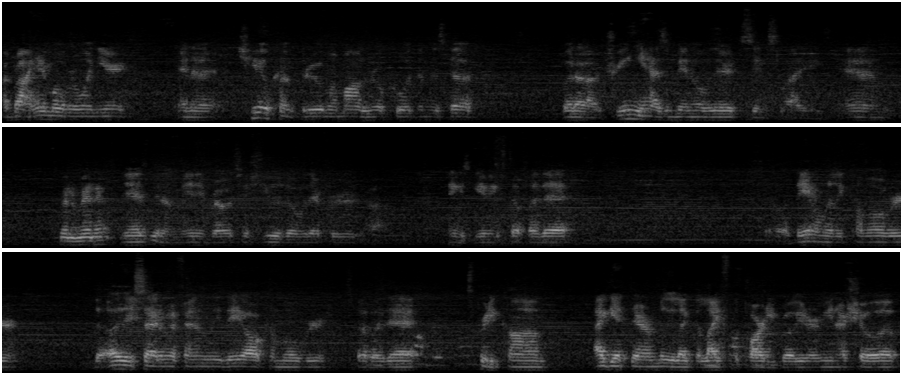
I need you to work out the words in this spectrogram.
I brought him over one year, and uh, Chill come through. My mom's real cool with him and stuff. But uh, Trini hasn't been over there since like, and It's been a minute. yeah, it's been a minute, bro. Since she was over there for uh, Thanksgiving stuff like that. So they don't really come over. The other side of my family, they all come over, stuff like that. It's pretty calm. I get there, I'm really like the life of the party, bro. You know what I mean? I show up,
